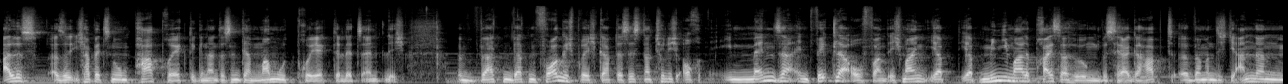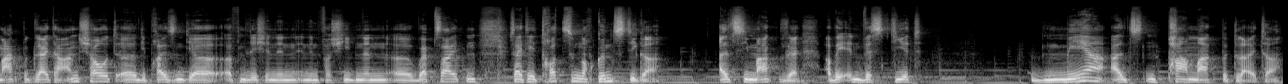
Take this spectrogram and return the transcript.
alles, also ich habe jetzt nur ein paar Projekte genannt, das sind ja Mammutprojekte letztendlich. Wir hatten, wir hatten ein Vorgespräch gehabt, das ist natürlich auch immenser Entwickleraufwand. Ich meine, ihr habt, ihr habt minimale Preiserhöhungen bisher gehabt. Äh, wenn man sich die anderen Marktbegleiter anschaut, äh, die Preise sind ja öffentlich in den, in den verschiedenen äh, Webseiten, seid ihr trotzdem noch günstiger als die Marktbegleiter. Aber ihr investiert mehr als ein paar Marktbegleiter.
